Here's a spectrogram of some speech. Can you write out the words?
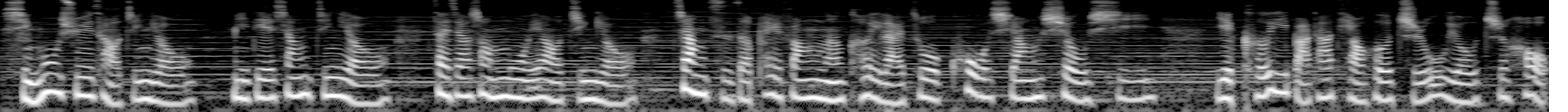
醒目薰衣草精油、迷迭香精油，再加上没药精油这样子的配方呢，可以来做扩香嗅吸。也可以把它调和植物油之后，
